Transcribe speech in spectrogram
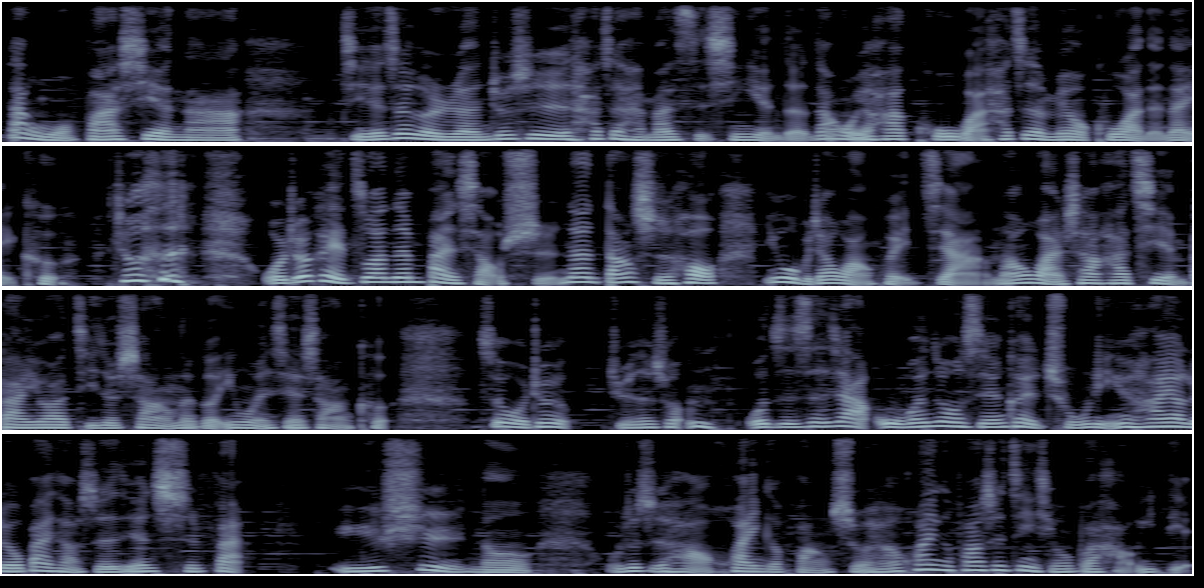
但我发现呐。姐姐这个人就是她，这还蛮死心眼的。当我要她哭完，她真的没有哭完的那一刻，就是我就可以坐在那半小时。那当时候，因为我比较晚回家，然后晚上她七点半又要急着上那个英文线上课，所以我就觉得说，嗯，我只剩下五分钟的时间可以处理，因为她要留半小时时间吃饭。于是呢，我就只好换一个方式，我想换一个方式进行会不会好一点？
